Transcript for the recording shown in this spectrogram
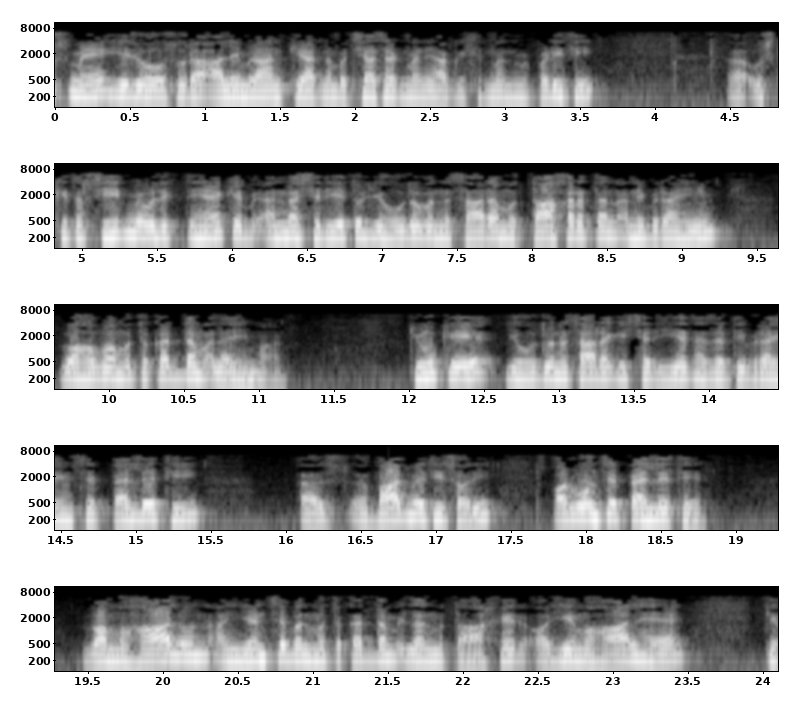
اس میں یہ جو سورہ عال عمران کی آرٹ نمبر چھیاسٹھ میں نے آپ کی خدمت میں پڑھی تھی اس کی تفصیل میں وہ لکھتے ہیں کہ ان شریعت الہود و نصارہ مطاخرتن ان ابراہیم و ہوا متقدم علیہمان کیونکہ یہود و نصارہ کی شریعت حضرت ابراہیم سے پہلے تھی بعد میں تھی سوری اور وہ ان سے پہلے تھے و محال ان انجن سے بل متقدم المتاخر اور یہ محال ہے کہ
